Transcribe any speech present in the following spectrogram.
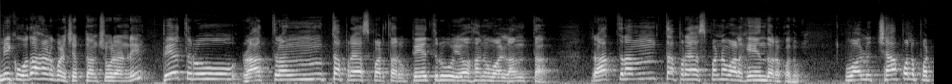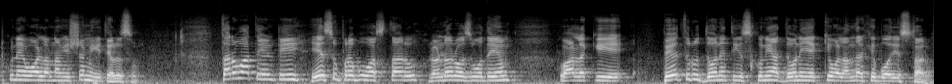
మీకు ఉదాహరణ కూడా చెప్తాను చూడండి. పేతురు రాత్రంతా ప్రయాసపడతారు. పేతురు యోహను వాళ్ళంతా. రాత్రంతా ప్రయాసపడిన వాళ్ళకి ఏం దొరకదు. వాళ్ళు చేపలు పట్టుకునే వాళ్ళు అన్న విషయం మీకు తెలుసు. తర్వాత ఏంటి? యేసు ప్రభు వస్తారు. రెండో రోజు ఉదయం వాళ్ళకి పేతురు ధోని తీసుకుని ఆ ధోని ఎక్కి వాళ్ళందరికీ బోధిస్తారు.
